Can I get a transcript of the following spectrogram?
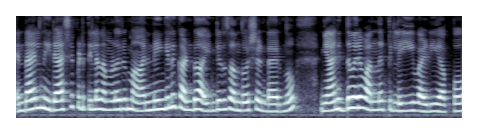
എന്തായാലും നിരാശപ്പെടുത്തില്ല. നമ്മളൊരു മാനിനെങ്കിലും കണ്ടു. അതിന്റെ ഒരു സന്തോഷം ഉണ്ടായിരുന്നു. ഞാൻ ഇതുവരെ വന്നിട്ടില്ല ഈ വഴി. അപ്പോൾ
